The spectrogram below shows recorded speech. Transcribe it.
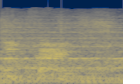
The pace!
